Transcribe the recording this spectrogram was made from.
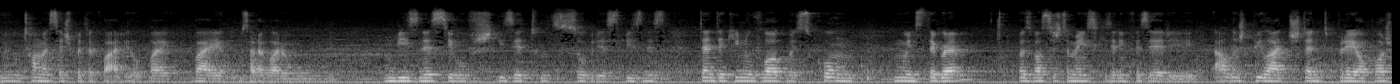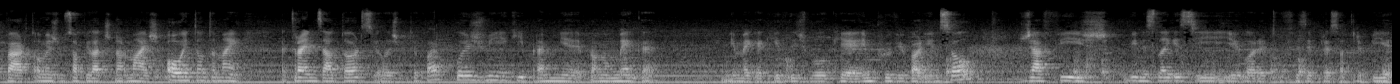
o Thomas é espetacular, ele vai, vai começar agora um, um business e eu vou-vos dizer tudo sobre esse business, tanto aqui no vlog mas como no Instagram. Mas vocês também, se quiserem fazer eh, aulas de pilates, tanto pré ou pós-parto, ou mesmo só pilates normais, ou então também a treinos outdoors, é espetacular. Depois vim aqui para, a minha, para o meu Meca, minha Meca aqui de Lisboa, que é Improve Your Body and Soul. Já fiz Venus Legacy e agora estou a fazer pressoterapia.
